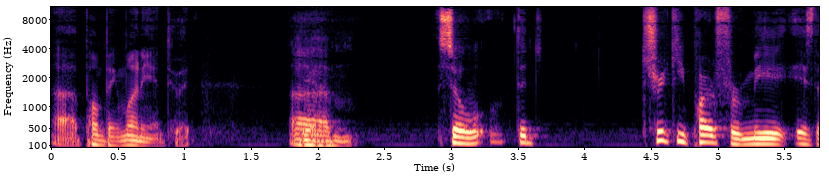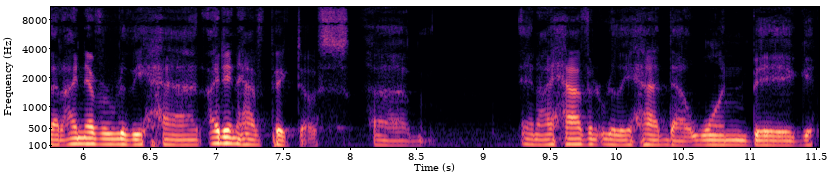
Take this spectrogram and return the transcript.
uh, pumping money into it. Um, So the tricky part for me is that I never really had, I didn't have Pictos, um, and I haven't really had that one big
